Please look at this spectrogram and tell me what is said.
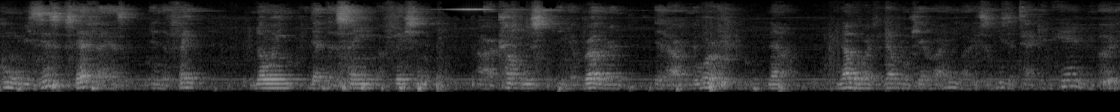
Whom resist steadfast in the faith, knowing that the same affliction are accomplished in your brethren that are in the world. Now, in other words, the devil don't care about anybody, so he's attacking everybody.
